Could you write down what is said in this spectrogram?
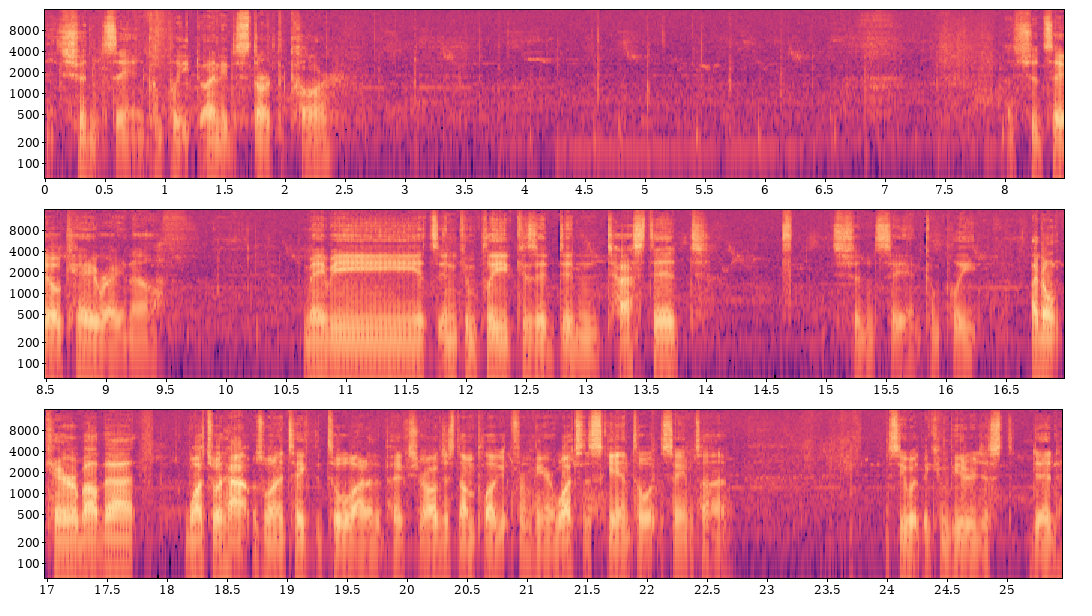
It shouldn't say incomplete. Do I need to start the car? It should say okay right now. Maybe it's incomplete because it didn't test it. It shouldn't say incomplete. I don't care about that. Watch what happens when I take the tool out of the picture. I'll just unplug it from here. Watch the scan tool at the same time. See what the computer just did?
